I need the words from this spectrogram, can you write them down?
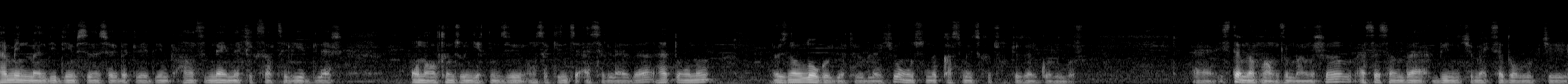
həmin mən dediyim sizə söhbət etdiyim hansı nə ilə fiksasiya edirdilər 16-cı, 17-ci, 18-ci əsrlərdə. Hətta onu özünə loqo götürüblər ki, onun üstündə kosmetika çox gözəl qurulur. İstəmirəm hamısını danışım. Əsasən də neçə məqsəd olub ki,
